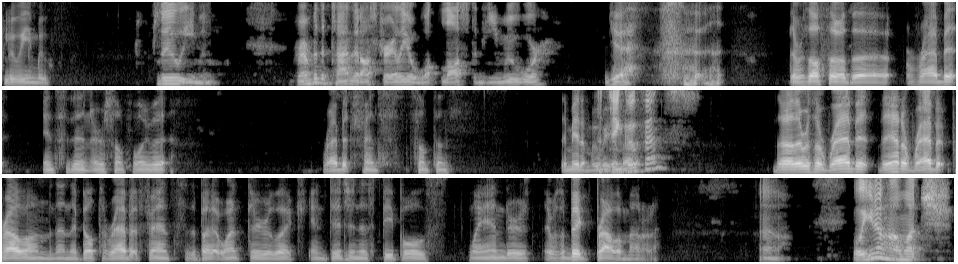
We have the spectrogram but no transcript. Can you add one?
Blue emu. blue emu. Remember the time that Australia w- lost an emu war? Yeah. there was also the rabbit incident or something like that. Rabbit fence something. They made a movie The dingo about it. fence? No, there was a rabbit. They had a rabbit problem, and then they built a rabbit fence, but it went through like indigenous people's land, or it was a big problem. I don't know. Oh. Well, you know how much,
